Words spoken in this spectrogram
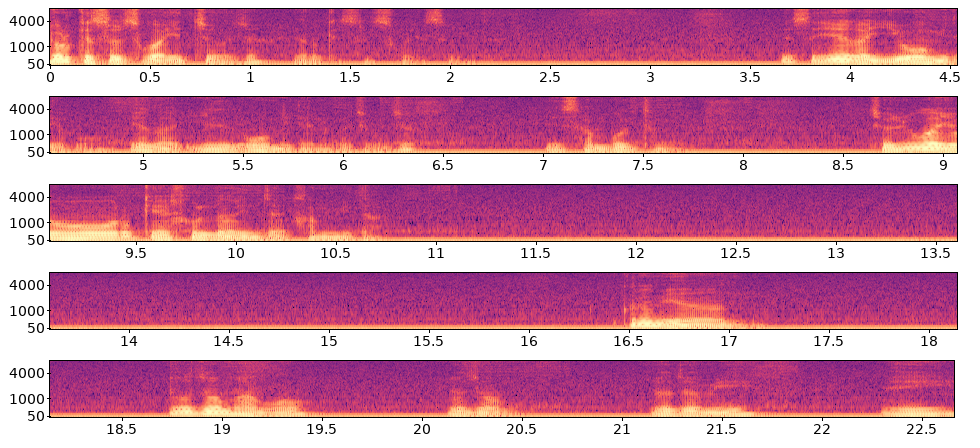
이렇게 쓸 수가 있죠. 그죠? 이렇게 쓸 수가 있습니다. 그래서 얘가 2오음이 되고 얘가 1오음이 되는 거죠. 그죠? 이 3볼트입니다. 전류가 요렇게 흘러 이제 갑니다. 그러면 요점하고 요점 요점이 A,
